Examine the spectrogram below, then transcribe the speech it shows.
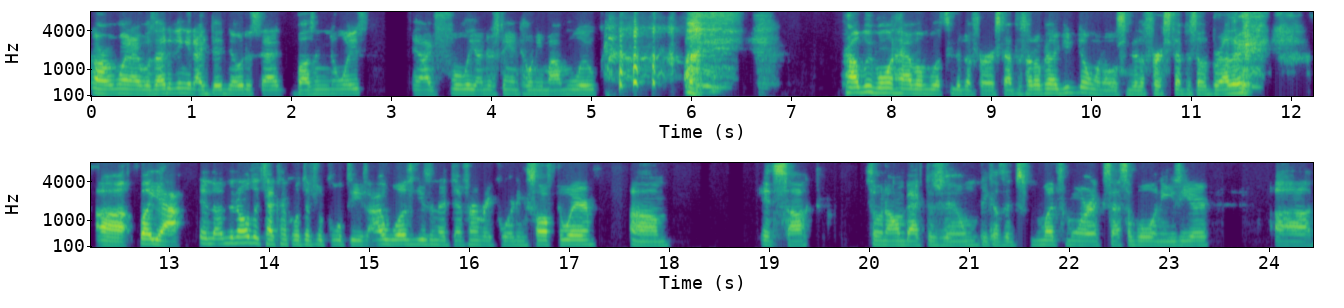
or when I was editing it, I did notice that buzzing noise, and I fully understand Tony Mamaluke. Probably won't have them listen to the first episode. I'll be like, you don't want to listen to the first episode, brother. Uh, but yeah, and then all the technical difficulties. I was using a different recording software. Um, it sucked, so now I'm back to Zoom because it's much more accessible and easier. Uh,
